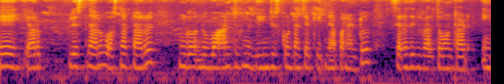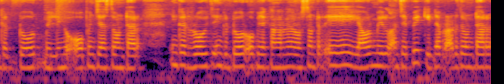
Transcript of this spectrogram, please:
ఏ ఎవరు పిలుస్తున్నారు? వస్తున్నట్టున్నారు. ఇంకో నువ్వు వాడిని చూసుకుని దీన్ని చూసుకుంటా అని చెప్పి కిడ్నాపర్ అంటూ శరణ దగ్గరికి వెళ్తూ ఉంటాడు. ఇంకా డోర్ మెల్లింగ్ ఓపెన్ చేస్తూ ఉంటారు. ఇంకా రోహిత్ ఇంకా డోర్ ఓపెన్ చేసి కంగారు కంగారు వస్తుంటారు. ఏ ఎవరు మీరు? అని చెప్పి కిడ్నాపర్ అడుగుతూ ఉంటారు.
